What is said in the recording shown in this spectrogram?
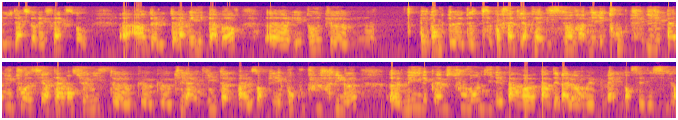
il a ce réflexe, donc, un de, de l'Amérique d'abord. Et donc et donc, c'est pour ça qu'il a pris la décision de ramener les troupes. Il n'est pas du tout aussi interventionniste que, que Hillary Clinton, par exemple. Il est beaucoup plus frileux, euh, mais il est quand même souvent guidé par, euh, par des valeurs humaines dans ses décisions.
